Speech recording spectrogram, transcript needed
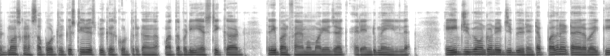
அட்மாஸ்க்கான சப்போர்ட் இருக்குது ஸ்டீரியோ ஸ்பீக்கர்ஸ் கொடுத்துருக்காங்க மற்றபடி SD card three point five mm audio jack 2மே இல்ல. 8GB 128GB வேரியண்ட்ட ரூ. 18,000க்கு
